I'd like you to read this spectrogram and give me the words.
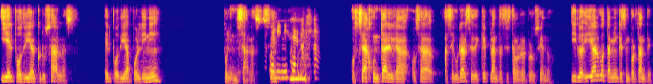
Y él podría cruzarlas. Él podía polini, polinizarlas. ¿sí? Polinizar. O sea, juntar el, o sea, asegurarse de qué plantas se estaban reproduciendo. Y, lo- y algo también que es importante,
